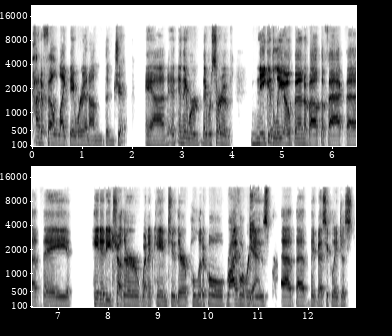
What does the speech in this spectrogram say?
kind of felt like they were in on the joke, and and, and they were they were sort of nakedly open about the fact that they hated each other when it came to their political rivalries. Yeah. That that they basically just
